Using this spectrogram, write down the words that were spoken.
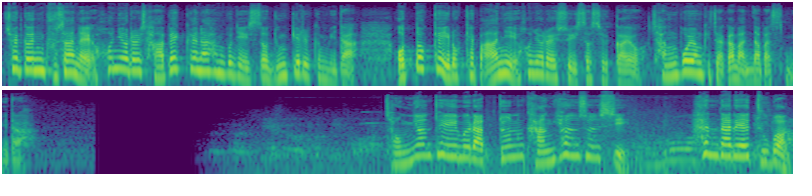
최근 부산에 헌혈을 400회나 한 분이 있어 눈길을 끕니다. 어떻게 이렇게 많이 헌혈할 수 있었을까요? 장보영 기자가 만나봤습니다. 정년 퇴임을 앞둔 강현순 씨. 한 달에 두 번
